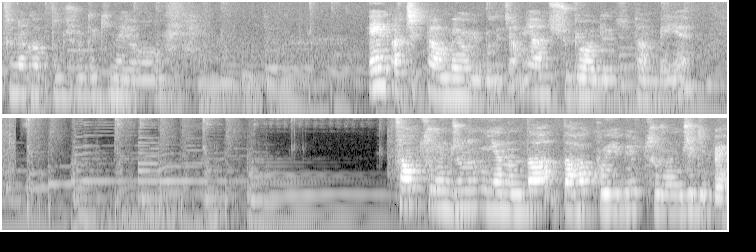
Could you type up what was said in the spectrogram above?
Tırnak attım şuradakine ya. En açık pembeye uygulayacağım. Yani şu gördüğünüz pembeyi. Tam turuncunun yanında daha koyu bir turuncu gibi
